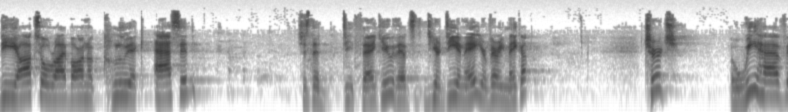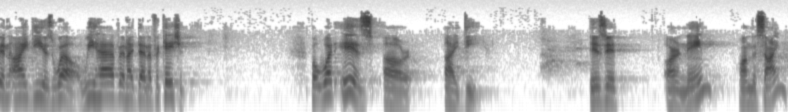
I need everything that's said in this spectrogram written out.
deoxyribonucleic acid, which is the D, thank you. That's your DNA, your very makeup. Church, we have an ID as well. We have an identification. But what is our ID? Is it our name on the sign?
